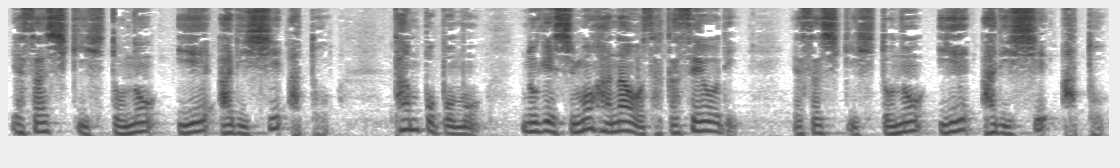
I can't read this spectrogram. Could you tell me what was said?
優しき人の家ありし後タンポポも野毛しも花を咲かせおり優しき人の家ありし後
